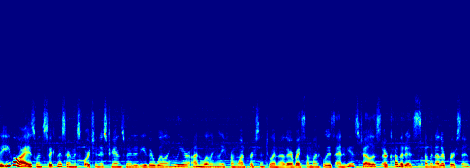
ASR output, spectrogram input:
The evil eye is when sickness or misfortune is transmitted either willingly or unwillingly from one person to another by someone who is envious, jealous, or covetous of another person,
